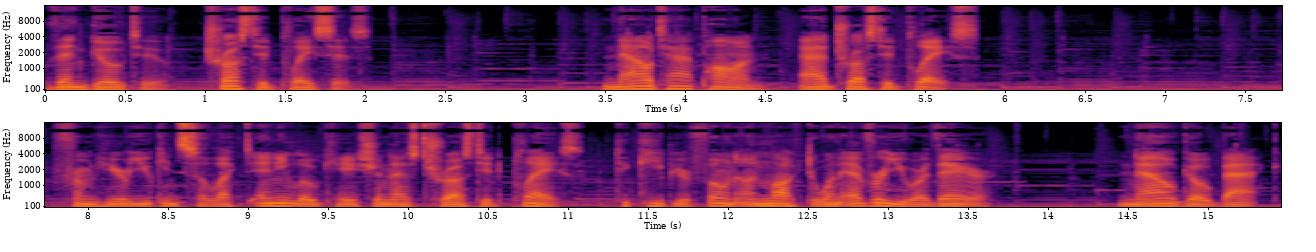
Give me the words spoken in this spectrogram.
Then go to, Trusted Places. Now tap on, Add Trusted Place. From here you can select any location as trusted place, to keep your phone unlocked whenever you are there. Now go back.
